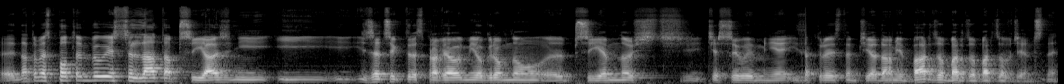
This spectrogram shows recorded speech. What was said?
E, Natomiast potem były jeszcze lata przyjaźni i, i, rzeczy, które sprawiały mi ogromną e, przyjemność, cieszyły mnie i za które jestem Ci, Adamie, bardzo, bardzo, bardzo wdzięczny.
